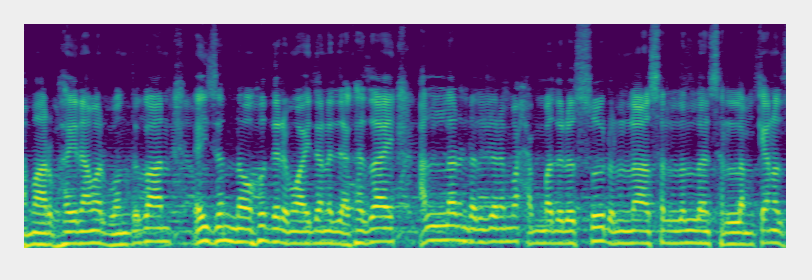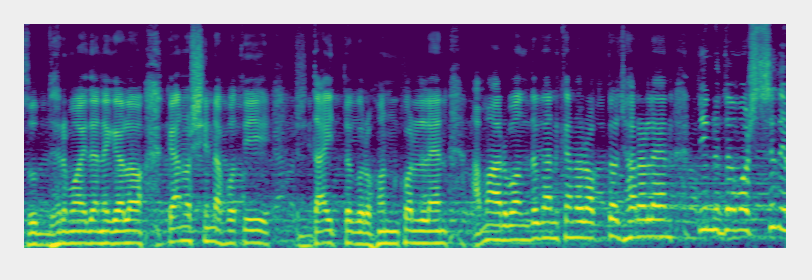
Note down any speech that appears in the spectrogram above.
আমার ভাইরা, আমার বন্ধুগান এই জন্য ওহুদের ময়দানে দেখা যায়, আল্লাহর মোহাম্মদ রসুল্লাহ সাল্লাহ সাল্লাম কেন যুদ্ধের ময়দানে গেল? কেন সেনাপতি দায়িত্ব গ্রহণ করলেন? আমার বন্ধুগান কেন রক্ত ঝরালেন? তিনি তো মসজিদে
